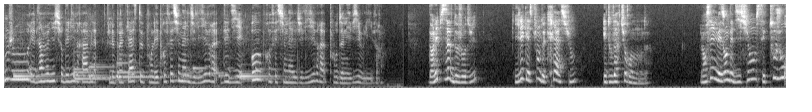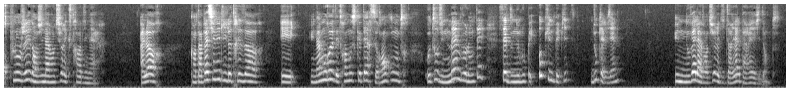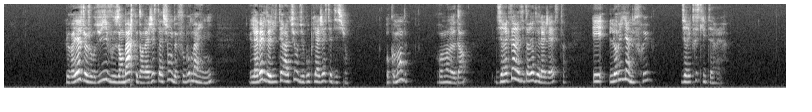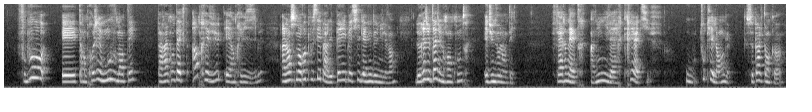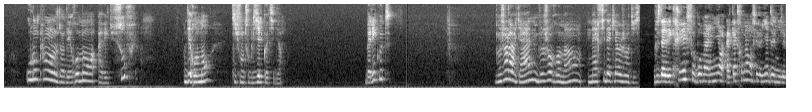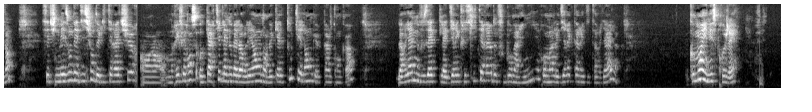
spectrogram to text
Bonjour et bienvenue sur Délivrables, le podcast pour les professionnels du livre, dédié aux professionnels du livre pour donner vie au livre. Dans l'épisode d'aujourd'hui, il est question de création et d'ouverture au monde. Lancer une maison d'édition, c'est toujours plonger dans une aventure extraordinaire. Alors, quand un passionné de l'île au trésor et une amoureuse des trois mousquetaires se rencontrent autour d'une même volonté, celle de ne louper aucune pépite, d'où qu'elle vienne, une nouvelle aventure éditoriale paraît évidente. Le voyage d'aujourd'hui vous embarque dans la gestation de Faubourg Marigny, label de littérature du groupe La Geste Édition. Aux commandes, Romain Nodin, directeur éditorial de La Geste, et Lauriane Fru, directrice littéraire. Faubourg est un projet mouvementé par un contexte imprévu et imprévisible, un lancement repoussé par les péripéties de l'année 2020, le résultat d'une rencontre et d'une volonté faire naître un univers créatif où toutes les langues se parlent encore, où l'on plonge dans des romans avec du souffle, des romans qui font oublier le quotidien. Belle écoute Bonjour Lauriane, bonjour Romain, merci d'être là aujourd'hui. Vous avez créé Faubourg Marigny à 80 en février 2020. C'est une maison d'édition de littérature en référence au quartier de la Nouvelle-Orléans dans lequel toutes les langues parlent encore. Lauriane, vous êtes la directrice littéraire de Faubourg Marigny, Romain le directeur éditorial. Comment est né ce projet?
